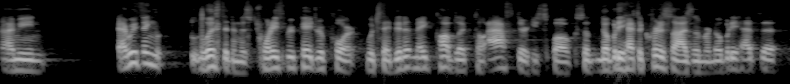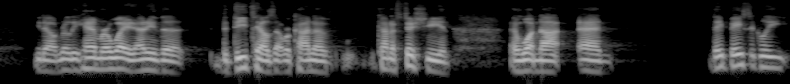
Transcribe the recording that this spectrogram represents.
I mean, everything listed in this 23 page report, which they didn't make public till after he spoke, so nobody had to criticize him or nobody had to, you know, really hammer away at any of the the details that were kind of kind of fishy and and whatnot. And they basically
